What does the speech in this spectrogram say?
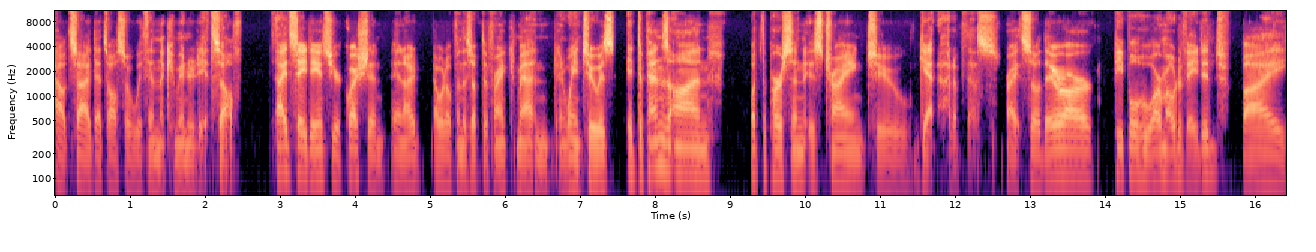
outside that's also within the community itself I'd say to answer your question, and I I would open this up to Frank, Matt, and, and Wayne too, is it depends on what the person is trying to get out of this, right? So there are people who are motivated by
